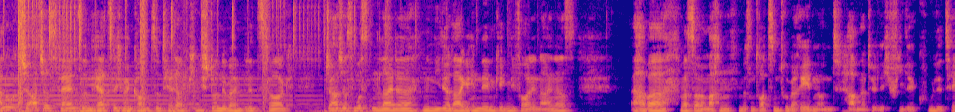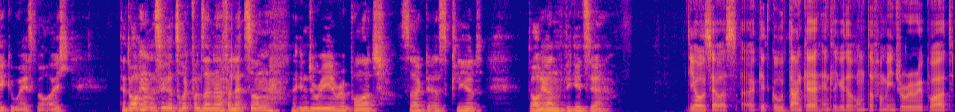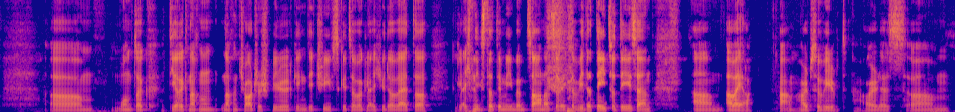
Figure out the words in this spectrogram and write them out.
Hallo Chargers-Fans und herzlich willkommen zur Therapiestunde beim Blitz Talk. Chargers mussten leider eine Niederlage hinnehmen gegen die 49ers. Aber was soll man machen? Müssen trotzdem drüber reden und haben natürlich viele coole Takeaways für euch. Der Dorian ist wieder zurück von seiner Verletzung. Injury Report sagt, er ist cleared. Dorian, wie geht's dir? Jo, servus. Äh, geht gut, danke. Endlich wieder runter vom Injury Report. Ähm, Montag direkt nach dem, nach dem Chargers-Spiel gegen die Chiefs geht es aber gleich wieder weiter. Gleich nächster Termin beim Zahnarzt, da werde ich dann wieder Day-to-Day sein. Ähm, aber ja, ähm, halb so wild alles. Ähm,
